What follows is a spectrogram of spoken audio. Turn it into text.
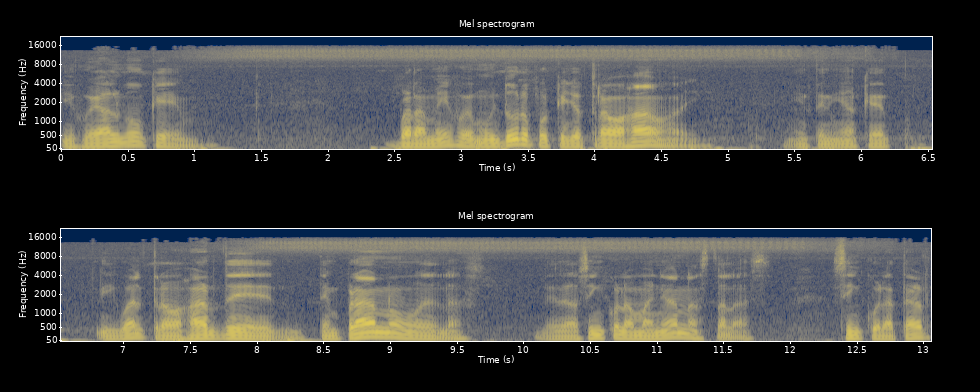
Y fue algo que para mí fue muy duro porque yo trabajaba y, tenía que igual trabajar de temprano, de las, de las 5 de la mañana hasta las 5 de la tarde.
